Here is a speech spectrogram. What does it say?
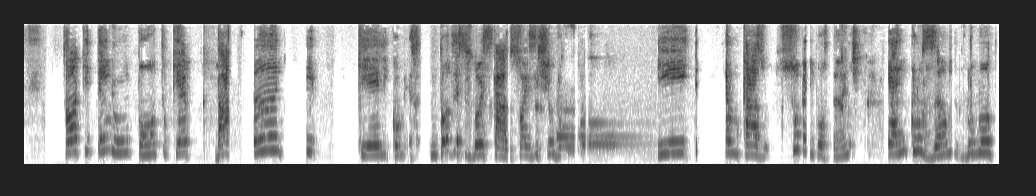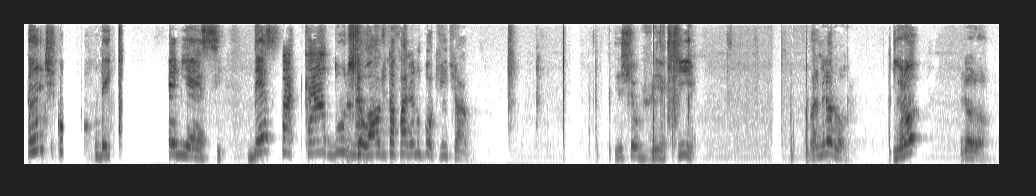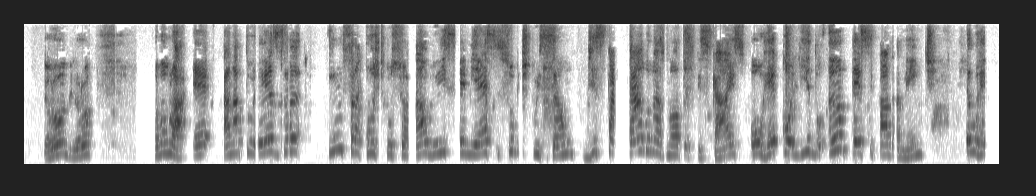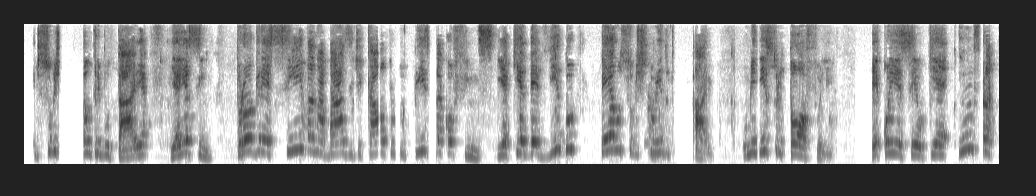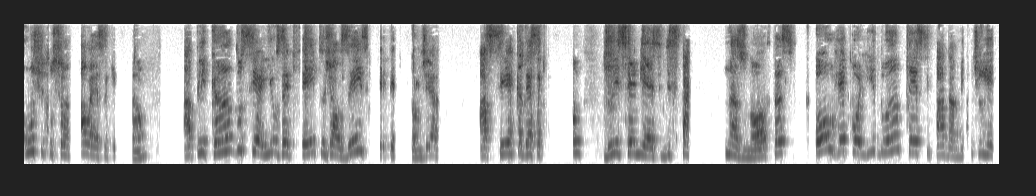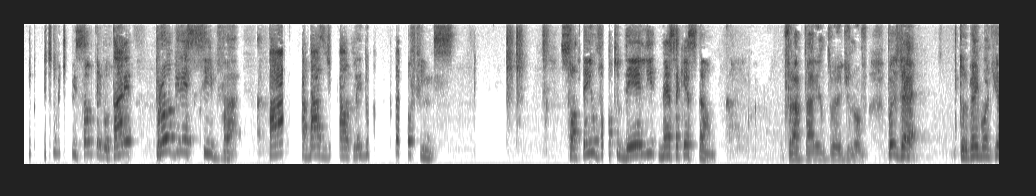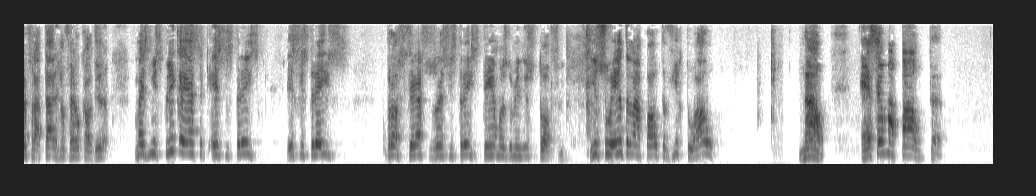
Só que tem um ponto que é bastante que ele em todos esses dois casos só existiu e tem é um caso super importante, é a inclusão do montante correspondente MS destacado. O seu áudio está falhando um pouquinho, Thiago. Deixa eu ver aqui. Agora melhorou. Melhorou? Melhorou. Melhorou? Melhorou? Então vamos lá. É a natureza infraconstitucional do ICMS substituição destacado nas notas fiscais ou recolhido antecipadamente pelo de substituição tributária. E aí, assim, progressiva na base de cálculo do PIS e da COFINS. E aqui é devido pelo substituído tributário. O ministro Toffoli reconheceu que é infraconstitucional essa questão, aplicando-se aí os efeitos de ausência de repercussão geral acerca dessa questão do ICMS destacado nas notas ou recolhido antecipadamente em regime de substituição tributária progressiva para a base de cálculo do COFINS. Só tem o voto dele nessa questão. O Fratari entrou aí de novo. Pois é. Tudo bem? Bom dia, Fratari, Rafael Caldeira. Mas me explica essa, esses três esses três processos, ou esses três temas do ministro Toffoli. Isso entra na pauta virtual? Não. Essa é uma pauta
